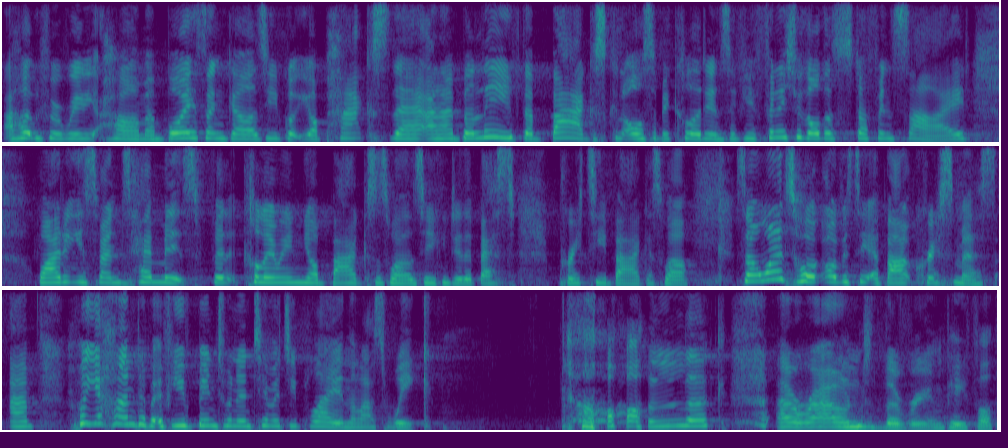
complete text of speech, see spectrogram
I hope you feel really at home. And boys and girls, you've got your packs there. And I believe the bags can also be coloured in. So if you finish with all the stuff inside, why don't you spend 10 minutes colouring your bags as well so you can do the best pretty bag as well? So I want to talk obviously about Christmas. Um, put your hand up if you've been to a nativity play in the last week. Oh, look around the room, people.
